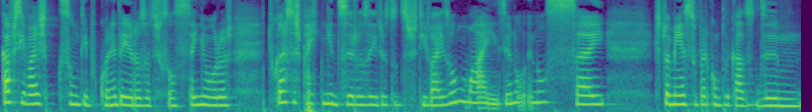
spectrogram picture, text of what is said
Cá há festivais que são tipo 40 euros, outros que são 100 euros. Tu gastas para aí 500 euros a ir a todos os festivais ou mais, eu não, eu não sei. Isto para mim é super complicado de,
